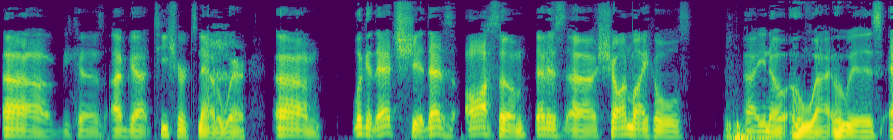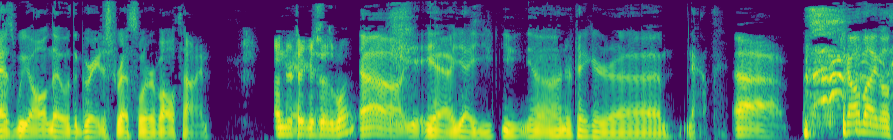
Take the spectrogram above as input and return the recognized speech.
uh, because I've got T-shirts now to wear. Um, look at that shit. That is awesome. That is uh, Shawn Michaels. Uh, you know who uh, who is, as we all know, the greatest wrestler of all time. Undertaker says what? Oh yeah, yeah. You, you, you know, Undertaker. Uh, no, uh, Shawn Michaels,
